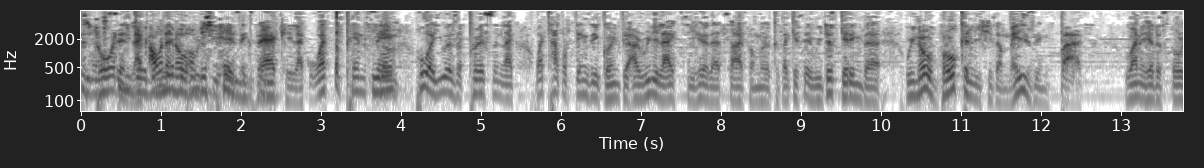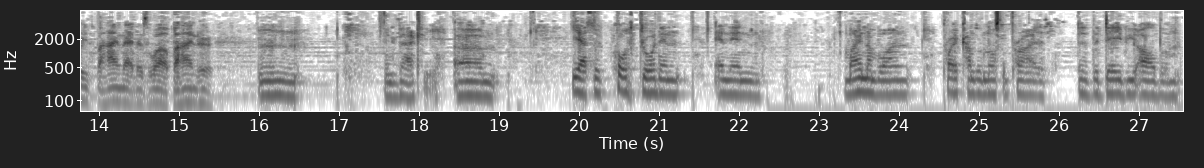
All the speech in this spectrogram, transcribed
is you know, Jordan? Like the- I want to know who she pen. is exactly. Like what's the pen You saying? know? Who are you as a person? Like what type of things are you going through? I really like to hear that side from her because, like you said, we're just getting the. We know vocally she's amazing, but we want to hear the stories behind that as well, behind her. Mm, exactly. Um, yeah, so of course Jordan, and then my number one probably comes with no surprise is the debut album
